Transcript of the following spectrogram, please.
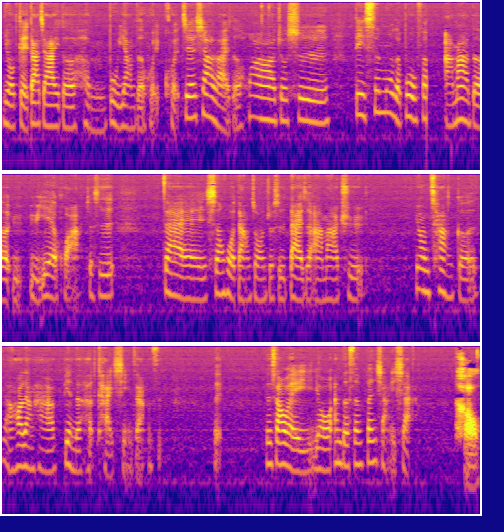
有给大家一个很不一样的回馈。接下来的话就是第四幕的部分。阿嬷的雨雨夜花，就是在生活当中，就是带着阿妈去用唱歌，然后让她变得很开心，这样子。对，就稍微由安德森分享一下。好，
